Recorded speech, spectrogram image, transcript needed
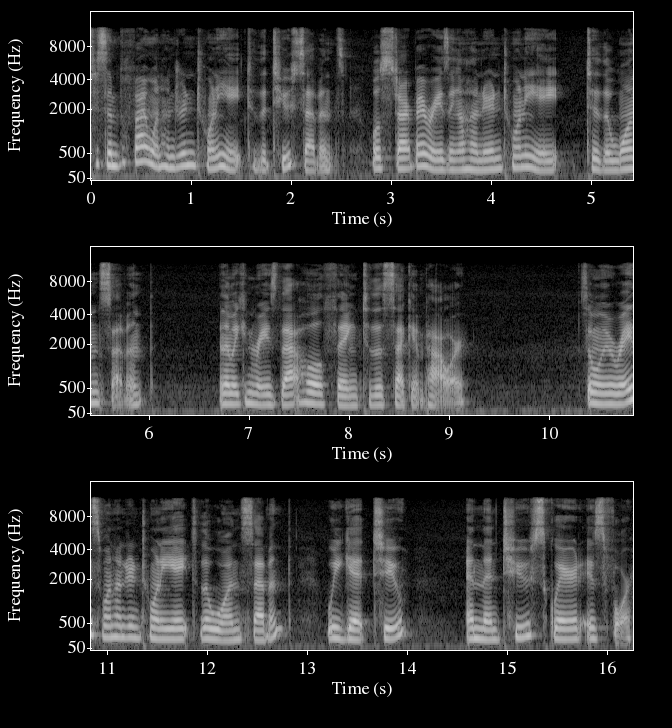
To simplify 128 to the 2 sevenths, we'll start by raising 128 to the 1 seventh, and then we can raise that whole thing to the second power. So when we raise 128 to the 1 seventh, we get 2, and then 2 squared is 4.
